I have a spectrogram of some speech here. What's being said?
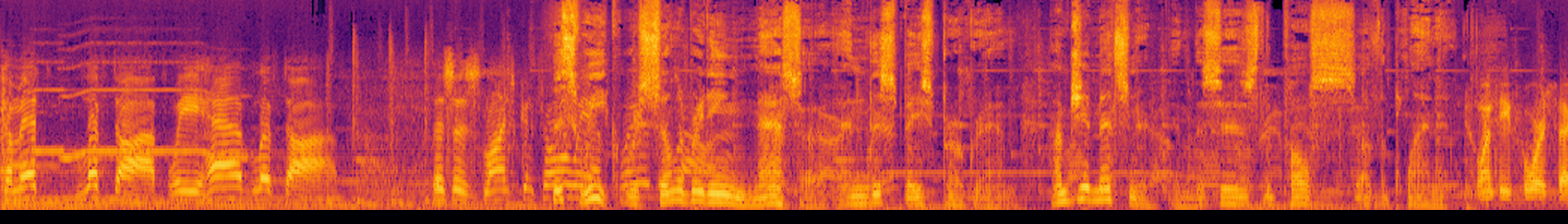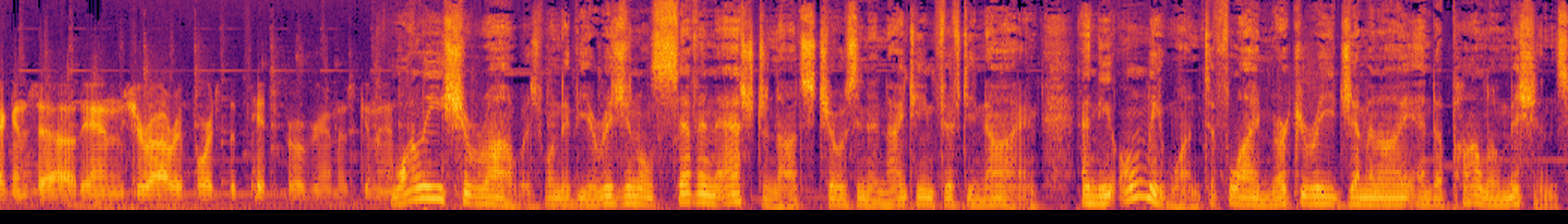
Commit liftoff. We have liftoff. This is launch control. This We week, we're cleared the celebrating NASA and the space program. I'm Jim Metzner, and this is the pulse of the planet. 24 seconds out, and Schirra reports the pitch program has commenced. Wally Schirra was one of the original seven astronauts chosen in 1959, and the only one to fly Mercury, Gemini, and Apollo missions.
